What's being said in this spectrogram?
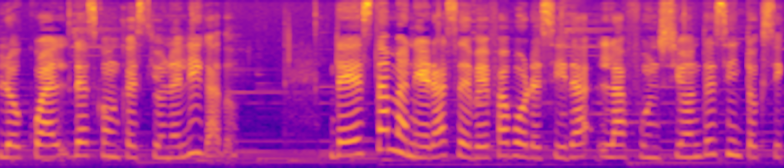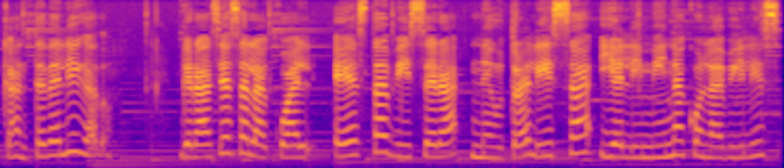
lo cual descongestiona el hígado. De esta manera se ve favorecida la función desintoxicante del hígado gracias a la cual esta víscera neutraliza y elimina con la bilis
